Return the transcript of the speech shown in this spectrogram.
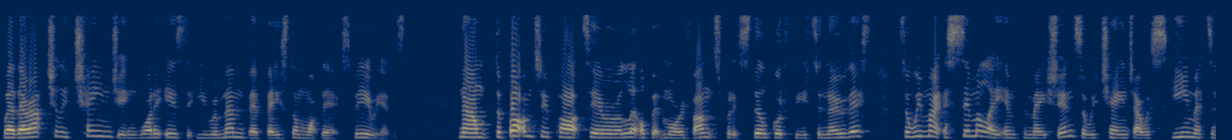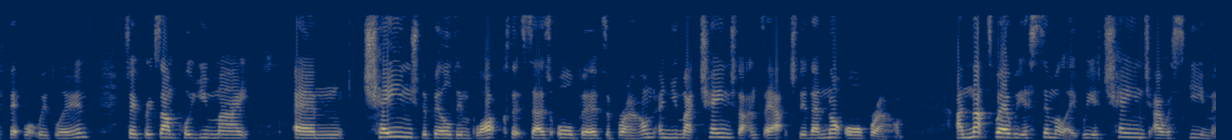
where they're actually changing what it is that you remember based on what they experience. Now, the bottom two parts here are a little bit more advanced, but it's still good for you to know this. So we might assimilate information, so we change our schema to fit what we've learned. So for example, you might um, change the building block that says all birds are brown, and you might change that and say actually they're not all brown. And that's where we assimilate, we change our schema.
